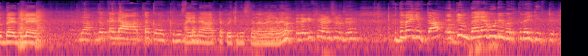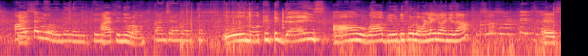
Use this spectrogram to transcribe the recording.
ഇതായിരുന്നു അല്ലേ അവന്റെ ആർട്ടൊക്കെ വെക്കുന്ന സ്ഥലങ്ങളാണ്. ബർത്ത്ഡേ ഗിഫ്റ്റ് കാണിച്ചു കൊടുക്കുക ബർത്ത്ഡേ ഗിഫ്റ്റാ ഏറ്റവും വില കൂടിയ ബർത്ത്ഡേ ഗിഫ്റ്റ് ആയിരത്തി അഞ്ഞൂറ് രൂപ ആയിരത്തി അഞ്ഞൂറോ ഓ നോക്കട്ടെ ഗൈസ് ആ വാ ബ്യൂട്ടിഫുൾ ഓൺലൈനിൽ വാങ്ങിയതാ? യെസ്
